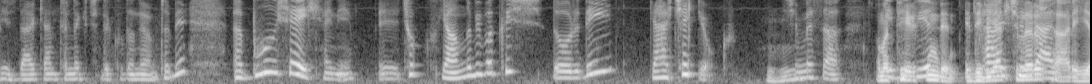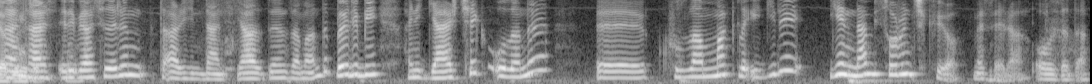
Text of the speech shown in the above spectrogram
biz derken tırnak içinde kullanıyorum tabii. E, bu şey hani e, çok yanlı bir bakış, doğru değil, gerçek yok. Hı hı. Şimdi mesela ama edebiyat, tersinden, edebiyatçıların tersinden, tarihi yazınca. Yani ters, edebiyatçıların tarihinden yazdığın zaman da böyle bir hani gerçek olanı e, kullanmakla ilgili yeniden bir sorun çıkıyor mesela orada da.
